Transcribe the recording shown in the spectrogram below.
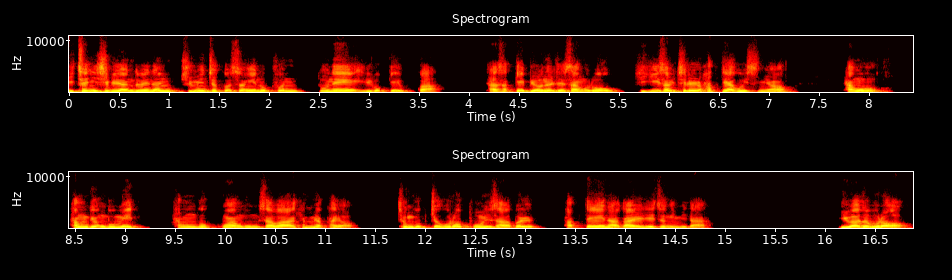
2021년도에는 주민 접근성이 높은 도내의 7개 읍과 5개 면을 대상으로 기기 설치를 확대하고 있으며 향후 환경부 및 한국공항공사와 협력하여 전국적으로 본 사업을 확대해 나갈 예정입니다. 이와 더불어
